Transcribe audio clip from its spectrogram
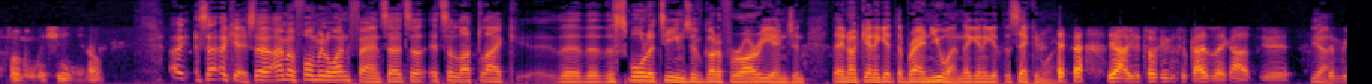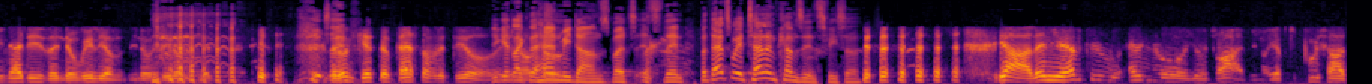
performing machine, you know. So okay, so I'm a Formula One fan, so it's a it's a lot like the, the, the smaller teams who've got a Ferrari engine. They're not going to get the brand new one; they're going to get the second one. yeah, you're talking to guys like us. You, Yeah. The Minardis and the Williams, you know, they don't get, So- they don't get the best of the deal. You get like know, the hand me downs, but it's then but that's where talent comes in, Sfiso. yeah, then you have to earn your, your drive. You know, you have to push hard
